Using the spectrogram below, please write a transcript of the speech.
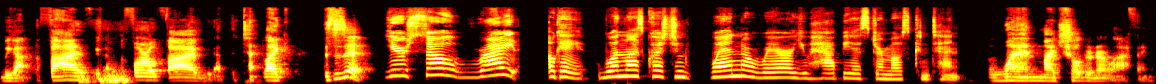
We got the five, we got the 405, we got the 10. Like, this is it. You're so right. Okay, one last question. When or where are you happiest or most content? When my children are laughing.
